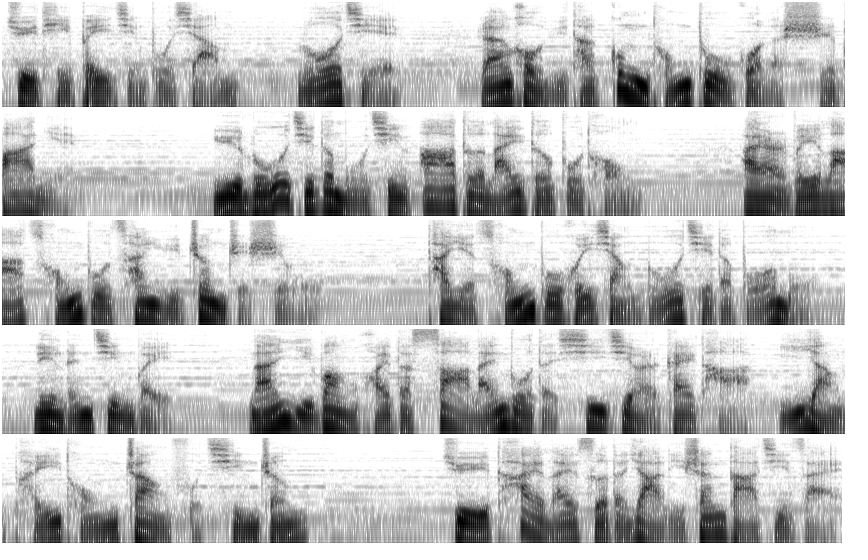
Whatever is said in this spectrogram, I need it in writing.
具体背景不详，罗杰，然后与他共同度过了十八年。与罗杰的母亲阿德莱德不同。埃尔维拉从不参与政治事务，她也从不会像罗杰的伯母令人敬畏、难以忘怀的萨莱诺的西吉尔盖塔一样陪同丈夫亲征。据泰莱瑟的亚历山大记载，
